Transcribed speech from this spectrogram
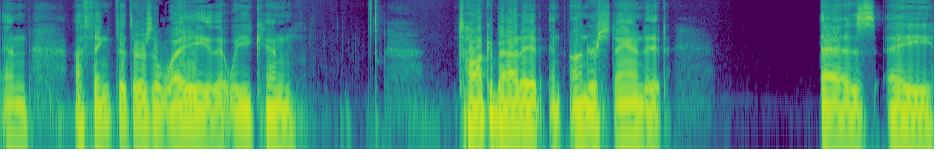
And I think that there's a way that we can talk about it and understand it as a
